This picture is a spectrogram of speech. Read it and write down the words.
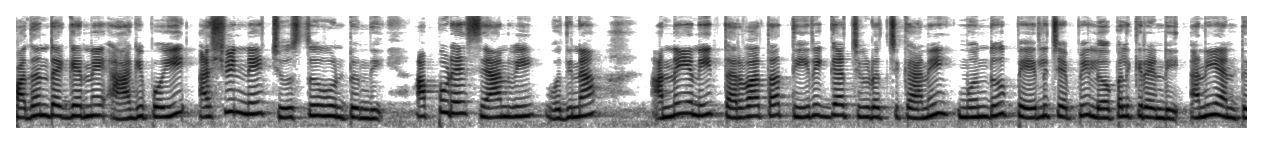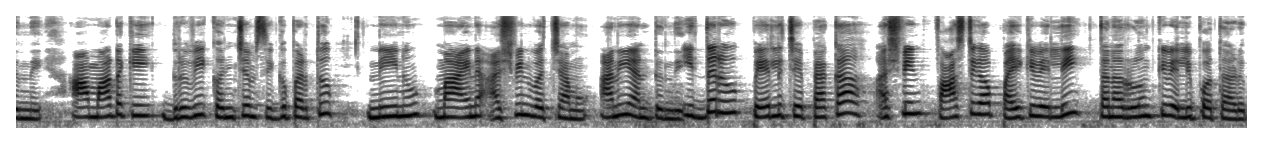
పదం దగ్గరనే ఆగిపోయి అశ్విన్నే చూస్తూ ఉంటుంది. అప్పుడే శాన్వి వదిన అన్నయ్యని తర్వాత తీరిగ్గా చూడొచ్చు కానీ ముందు పేర్లు చెప్పి లోపలికి రండి అని అంటుంది. ఆ మాటకి ధృవి కొంచెం సిగ్గుపడుతూ నేను మా ఆయన అశ్విన్ వచ్చాము అని అంటుంది. ఇద్దరు పేర్లు చెప్పాక అశ్విన్ ఫాస్ట్గా పైకి వెళ్ళి తన రూమ్కి వెళ్ళిపోతాడు.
